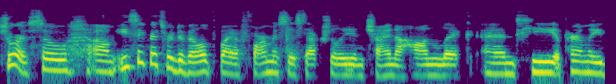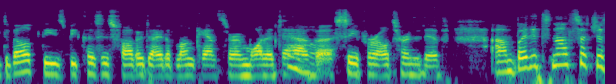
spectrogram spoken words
Sure. So um, e-cigarettes were developed by a pharmacist actually in China, Hon Lik, and he apparently developed these because his father died of lung cancer and wanted to have oh. a safer alternative. Um, but it's not such a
